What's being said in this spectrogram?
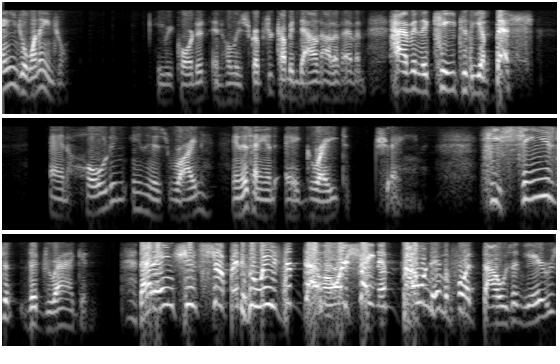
angel, one angel. He recorded in Holy Scripture coming down out of heaven, having the key to the abyss. and holding in his right in his hand a great chain. He seized the dragon, that ancient serpent who is the devil or Satan, and bound him for a thousand years.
